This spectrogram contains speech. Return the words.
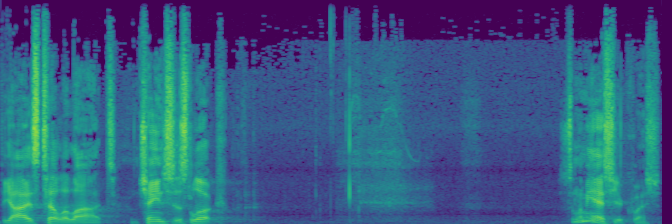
The eyes tell a lot. Change this look. So let me ask you a question.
